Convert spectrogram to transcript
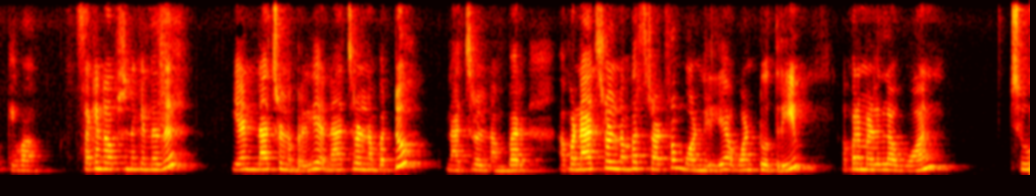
ஓகேவா செகண்ட் ஆப்ஷனுக்கு என்னது? என் நேச்சுரல் நம்பர் இல்லையா? Natural number to natural number அப்போ natural number start from one இல்லையா? ஒன் டூ த்ரீ அப்புறம் எழுதலாம் ஒன் டூ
